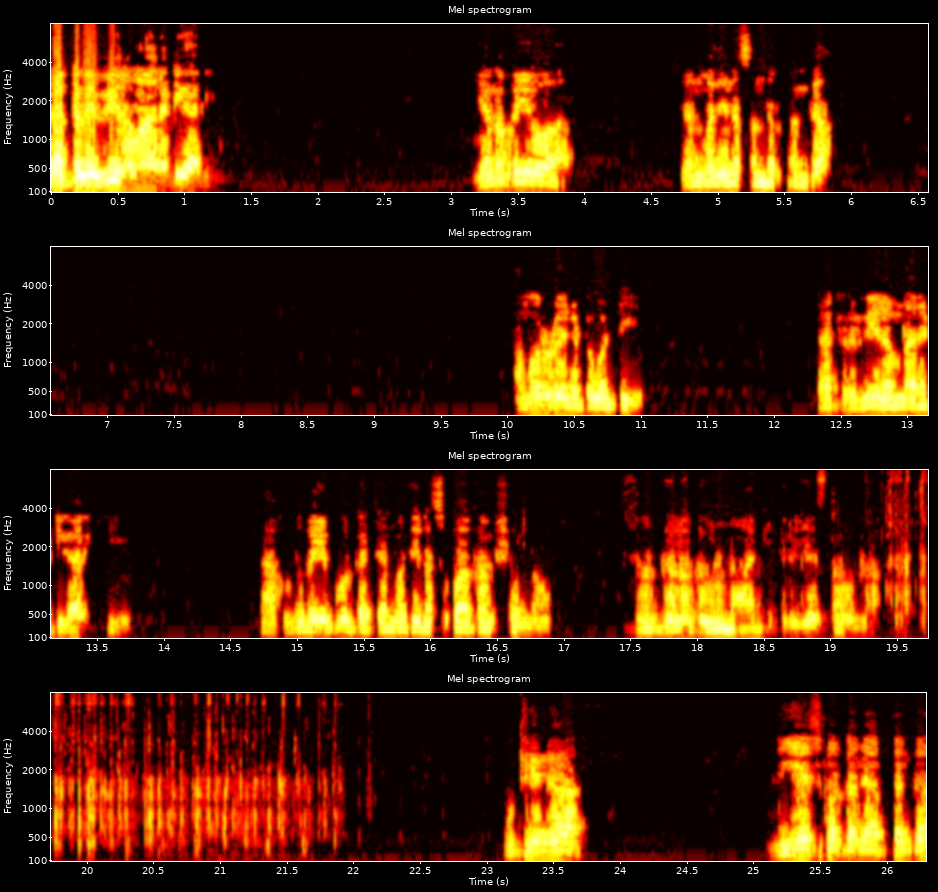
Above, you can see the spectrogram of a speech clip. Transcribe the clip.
డాక్టర్ ఎవి రమణారెడ్డి గారి ఎనభైవ జన్మదిన సందర్భంగా అమరుడైనటువంటి డాక్టర్ వి రమణారెడ్డి గారికి నా హృదయపూర్వక జన్మదిన శుభాకాంక్షలను స్వర్గలోకంలో ఉన్న తెలియజేస్తా ఉన్నా. ముఖ్యంగా నియోజకవర్గ వ్యాప్తంగా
